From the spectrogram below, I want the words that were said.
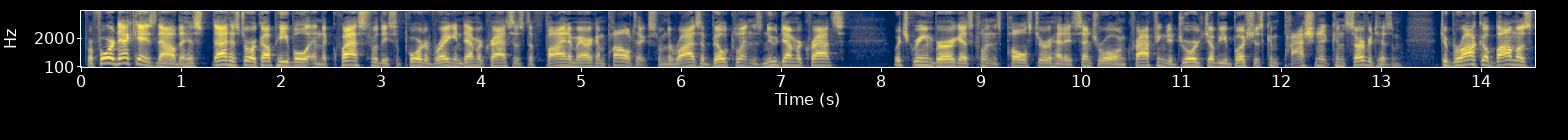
For four decades now, that historic upheaval and the quest for the support of Reagan Democrats has defined American politics, from the rise of Bill Clinton's New Democrats, which Greenberg, as Clinton's pollster, had a central role in crafting, to George W. Bush's compassionate conservatism, to Barack Obama's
